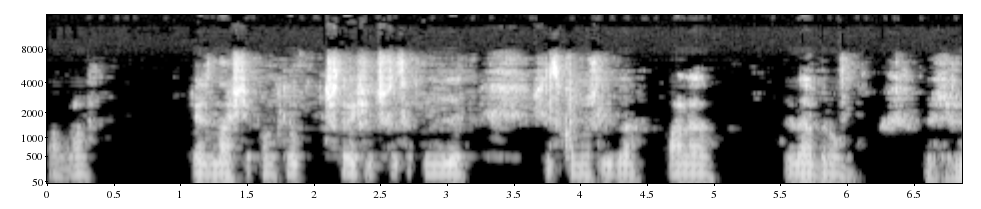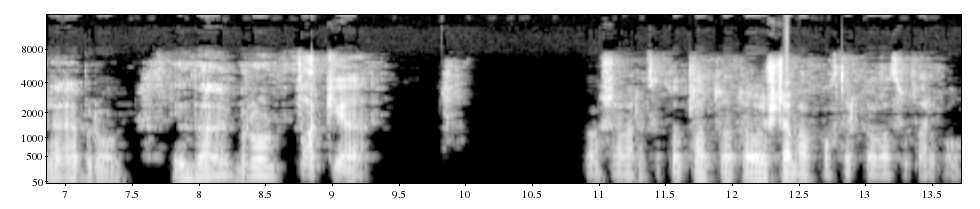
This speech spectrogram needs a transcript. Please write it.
Dobra. 11 punktów, 43 sekundy. Wszystko możliwe, ale Lebron. Lebron. Lebron, fuck yeah. Proszę bardzo, to, to, to, to już trzeba powtórkowo Super Bowl.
